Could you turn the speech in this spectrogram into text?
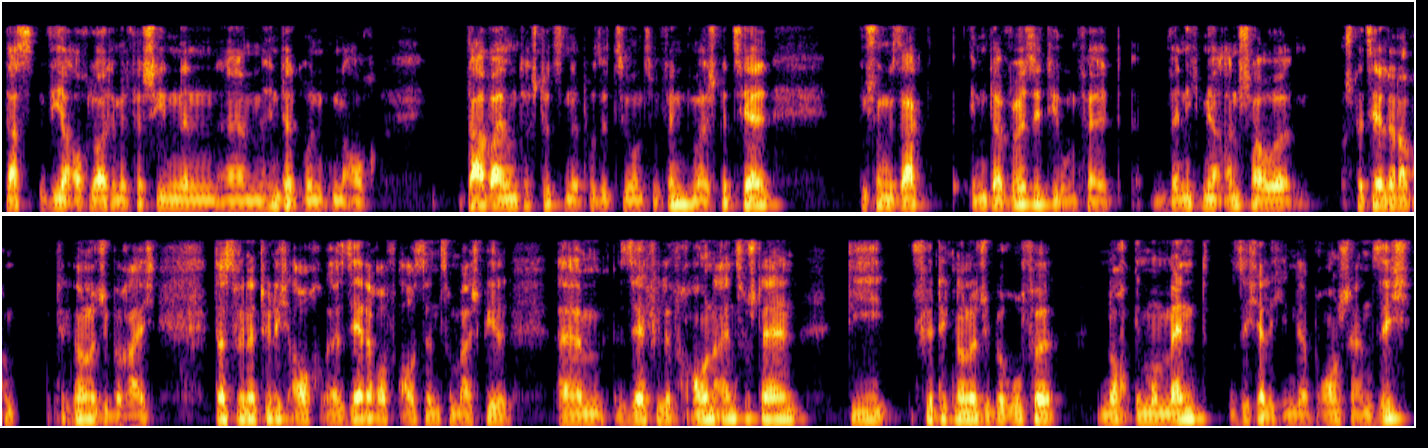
dass wir auch Leute mit verschiedenen ähm, Hintergründen auch dabei unterstützende Positionen zu finden, weil speziell, wie schon gesagt, im Diversity-Umfeld, wenn ich mir anschaue, speziell dann auch im Technology-Bereich, dass wir natürlich auch äh, sehr darauf aus sind, zum Beispiel ähm, sehr viele Frauen einzustellen, die für Technology-Berufe noch im Moment sicherlich in der Branche an sich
